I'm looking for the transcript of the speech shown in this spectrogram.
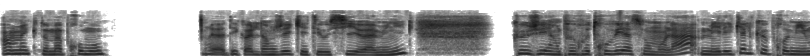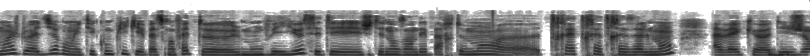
un mec de ma promo euh, d'école d'ingé qui était aussi euh, à Munich que j'ai un peu retrouvé à ce moment-là, mais les quelques premiers mois, je dois dire, ont été compliqués parce qu'en fait, euh, mon VIE, c'était, j'étais dans un département très très très allemand avec mhm. des gens,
